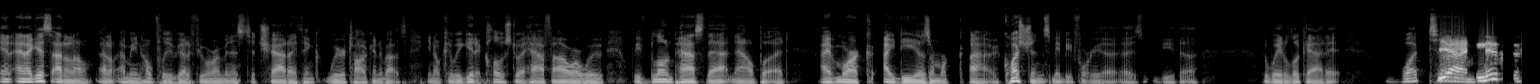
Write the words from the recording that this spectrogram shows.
and, and I guess I don't know. I don't. I mean, hopefully we've got a few more minutes to chat. I think we were talking about, you know, can we get it close to a half hour? We've we've blown past that now, but I have more ideas or more uh, questions maybe for you as be the the way to look at it. What? Yeah, um, and this is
